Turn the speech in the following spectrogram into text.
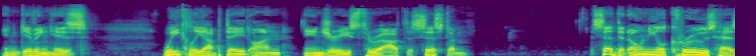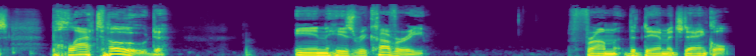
in giving his weekly update on injuries throughout the system, said that Oneil Cruz has plateaued in his recovery from the damaged ankle.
